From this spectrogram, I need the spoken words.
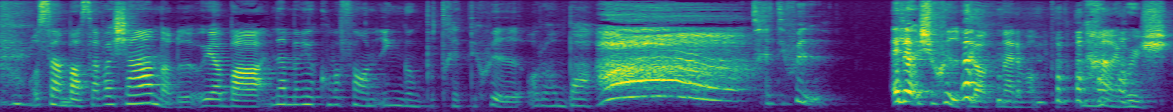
och sen bara så vad tjänar du? Och jag bara, nej men jag kommer få en ingång på 37. Och de bara, 37. eller 27 förlåt, nej det var inte, I wish.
